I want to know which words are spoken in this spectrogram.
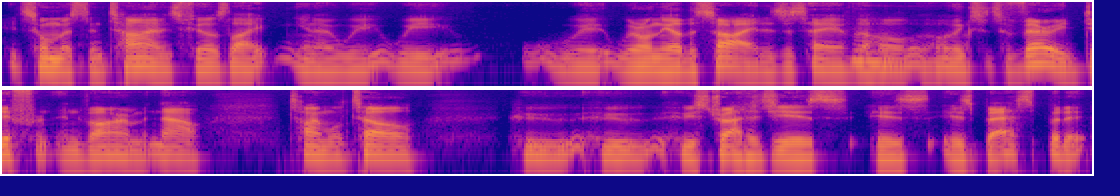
it's almost in times feels like you know we we we're, we're on the other side, as I say, of the mm. whole, whole thing. So it's a very different environment now. Time will tell who who whose strategy is is is best, but it.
